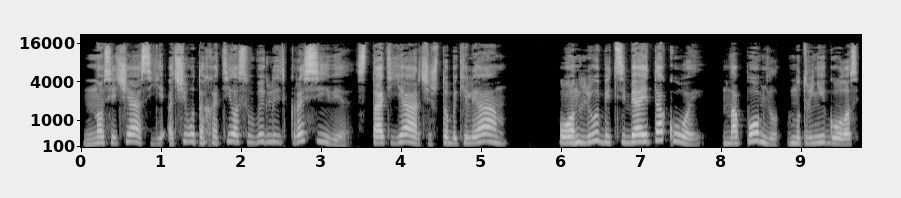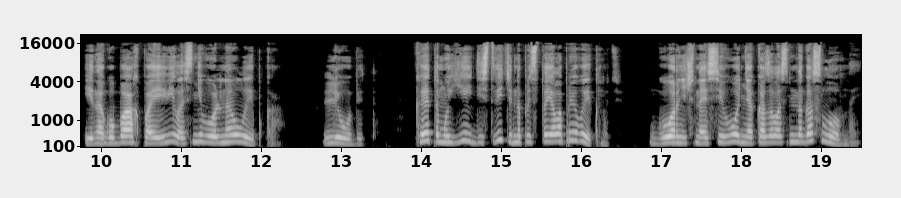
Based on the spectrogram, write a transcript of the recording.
Но сейчас ей от чего-то хотелось выглядеть красивее, стать ярче, чтобы Килиан... Он любит тебя и такой, напомнил внутренний голос, и на губах появилась невольная улыбка. Любит. К этому ей действительно предстояло привыкнуть. Горничная сегодня оказалась многословной.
